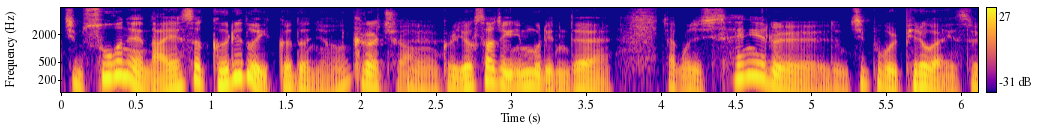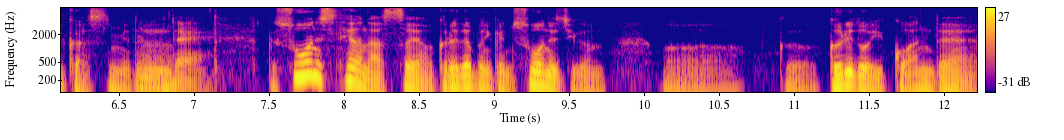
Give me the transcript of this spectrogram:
지금 수원에 나혜석 거리도 있거든요. 그렇죠. 네, 그리고 역사적인 인물인데, 잠깐 생애를 좀 짚어볼 필요가 있을 것 같습니다. 음, 네. 그 수원에서 태어났어요. 그러다 보니까 수원에 지금 어 그 거리도 있고 한데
